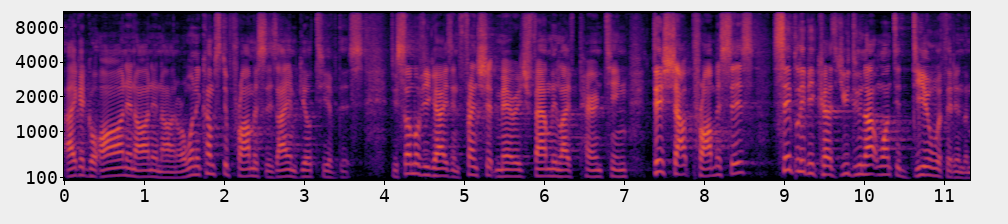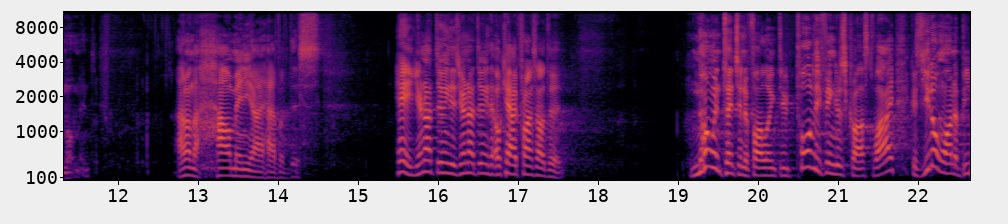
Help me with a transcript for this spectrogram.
I could go on and on and on. Or when it comes to promises, I am guilty of this. Do some of you guys in friendship, marriage, family life, parenting dish out promises simply because you do not want to deal with it in the moment? I don't know how many I have of this. Hey, you're not doing this, you're not doing that. Okay, I promise I'll do it. No intention of following through, totally fingers crossed. Why? Because you don't want to be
